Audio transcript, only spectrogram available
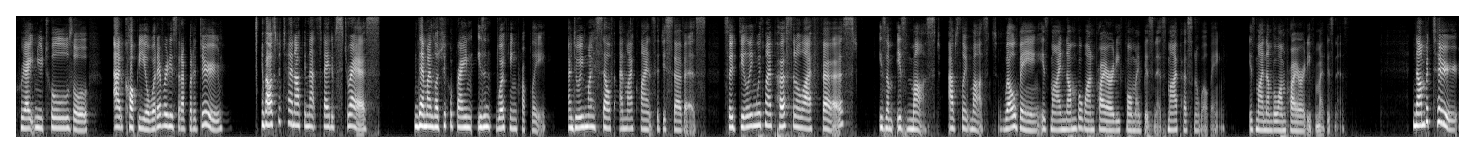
create new tools or add copy or whatever it is that I've got to do, if I was to turn up in that state of stress, then my logical brain isn't working properly. I'm doing myself and my clients a disservice. So dealing with my personal life first is a is must absolute must. Well being is my number one priority for my business. My personal well being is my number one priority for my business. Number two,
